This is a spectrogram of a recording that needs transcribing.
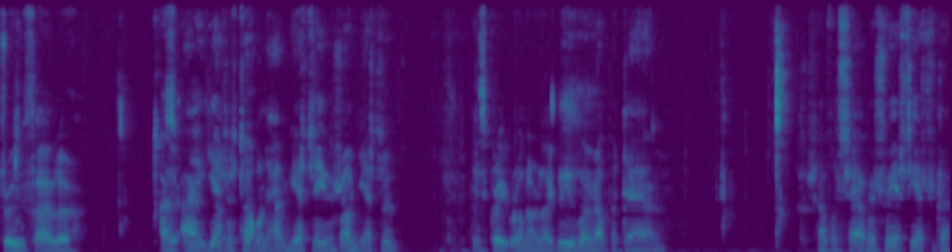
Drew Fowler, I, I, yes, I was talking to him yesterday, he was on yesterday. he's a great runner. Like, We were up at the civil service race yesterday.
